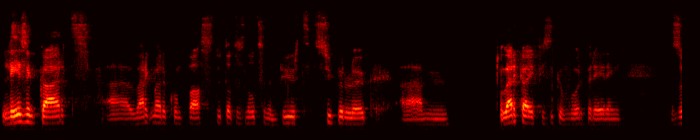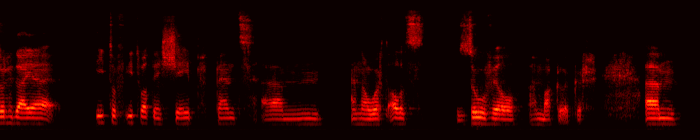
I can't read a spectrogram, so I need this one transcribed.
lees een kaart. Uh, werk met een kompas. Doe dat dus noods in de buurt. Superleuk. Um, werk aan je fysieke voorbereiding. Zorg dat je iets of iets wat in shape bent. Um, en dan wordt alles zoveel gemakkelijker. Um,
